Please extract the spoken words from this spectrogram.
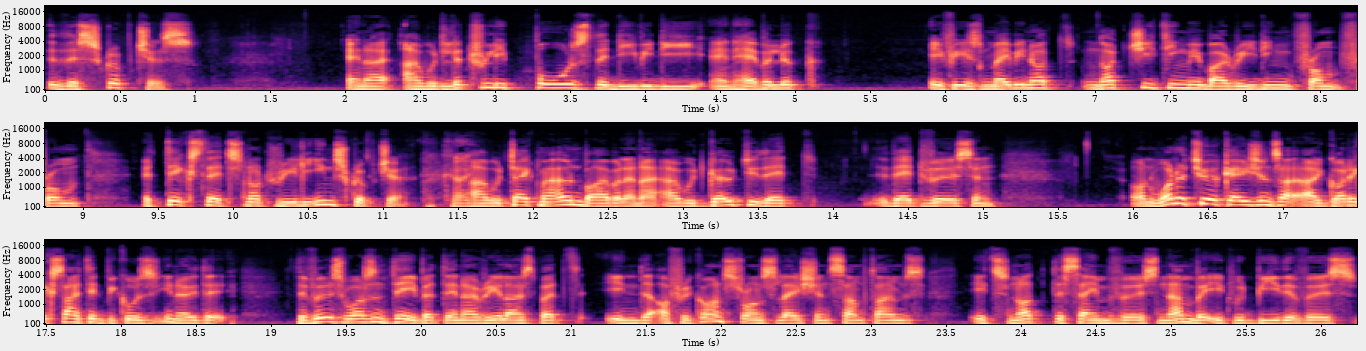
the scriptures, and I, I would literally pause the DVD and have a look if he's maybe not, not cheating me by reading from, from a text that's not really in scripture. Okay. I would take my own Bible and I, I would go to that that verse and on one or two occasions I, I got excited because you know the the verse wasn't there, but then I realized, but in the Afrikaans translation, sometimes it's not the same verse number. It would be the verse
